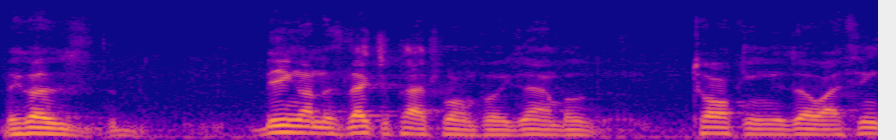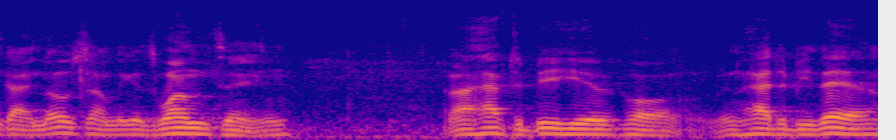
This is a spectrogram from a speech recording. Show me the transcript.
Because being on this lecture platform, for example, talking as though I think I know something is one thing, and I have to be here for, and had to be there,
